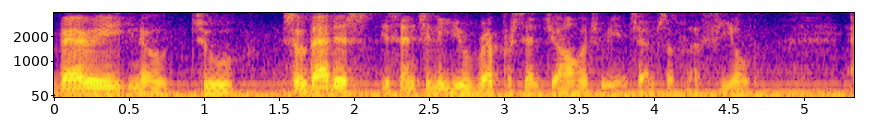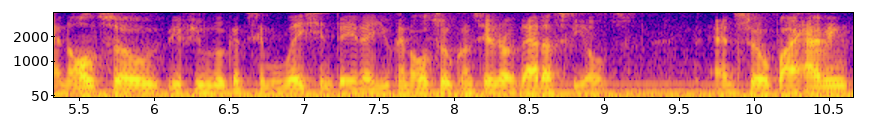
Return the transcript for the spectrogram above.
very, you know, to, so that is essentially you represent geometry in terms of a field. And also, if you look at simulation data, you can also consider that as fields. And so by having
